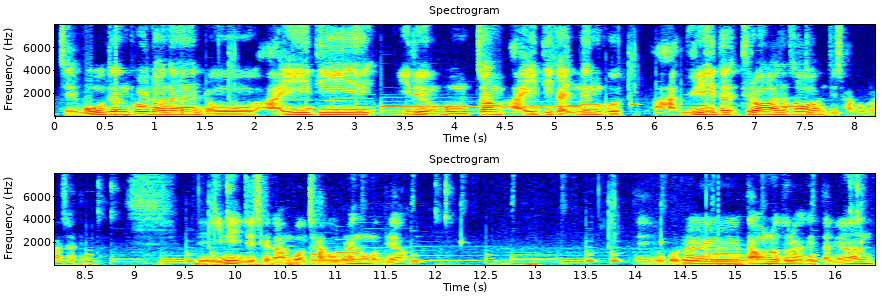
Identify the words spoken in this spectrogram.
이제 모든 폴더는 요 아이디 이름 홈.id가 있는 곳 아, 위에 들어가셔서 이제 작업을 하셔야 됩니다. 네, 이미 이제 제가 한번 작업을 해 놓은 건데요 네, 요거를 다운로드를 하겠다면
